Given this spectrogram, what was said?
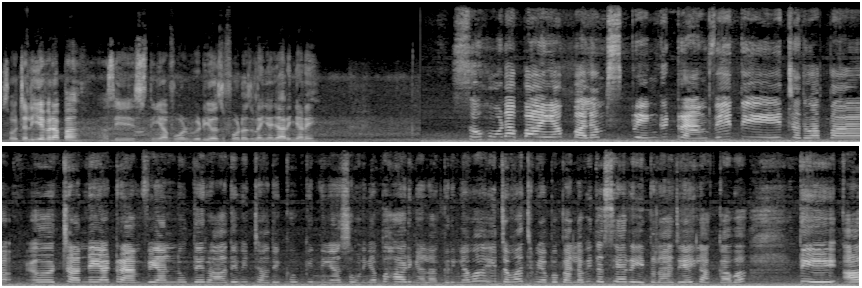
ਸੋ ਚੱਲੀਏ ਫਿਰ ਆਪਾਂ। ਅਸੀਂ ਇਸ ਦੀਆਂ ਫੋਟੋ ਵੀਡੀਓਜ਼ ਫੋਟੋਜ਼ ਲਈਆਂ ਜਾ ਰਹੀਆਂ ਨੇ। ਸੋ ਹੁਣ ਆਪਾਂ ਆਏ ਆ ਪਲਮ ਸਪ੍ਰਿੰਗ ਟ੍ਰੈਮਵੇ ਤੇ ਜਦੋਂ ਆਪਾਂ ਅਹ, ਜਾਂਦੇ ਆ ਟ੍ਰੈਮਵੇ ਵੱਲ ਨੂੰ ਤੇ ਰਾਹ ਦੇ ਵਿੱਚ ਆ ਦੇਖੋ ਕਿੰਨੀਆਂ ਸੋਹਣੀਆਂ ਪਹਾੜੀਆਂ ਲੱਗ ਰਹੀਆਂ ਵਾ। ਇਹ ਜਮਾਂ ਜਿਵੇਂ ਆਪਾਂ ਪਹਿਲਾਂ ਵੀ ਦੱਸਿਆ ਰੇਤਲਾ ਜਿਹਾ ਇਲਾਕਾ ਵਾ। ਤੇ ਆ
